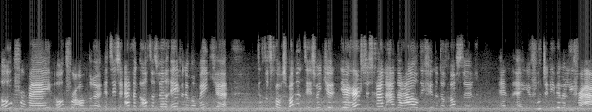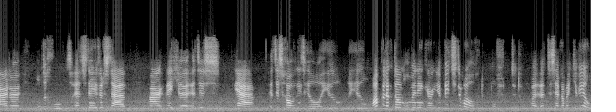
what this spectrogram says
ook voor mij, ook voor anderen. Het is eigenlijk altijd wel even een momentje dat het gewoon spannend is. Want je, je hersens gaan aan de haal, die vinden dat lastig. En uh, je voeten die willen liever aarden op de grond en stevig staan. Maar weet je, het is, ja, het is gewoon niet heel, heel, heel makkelijk dan om in één keer je pitch te mogen doen. Of te, doen, eh, te zeggen wat je wil.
